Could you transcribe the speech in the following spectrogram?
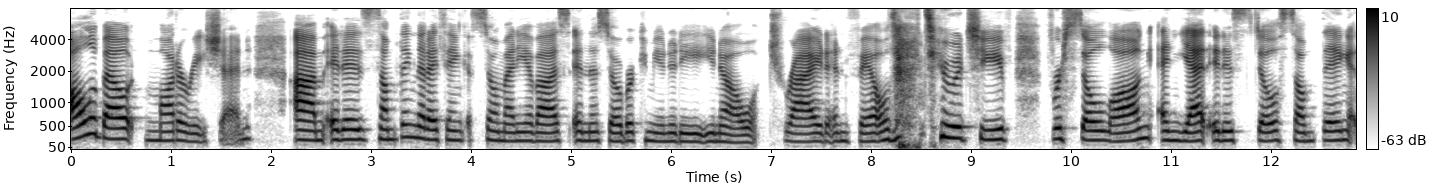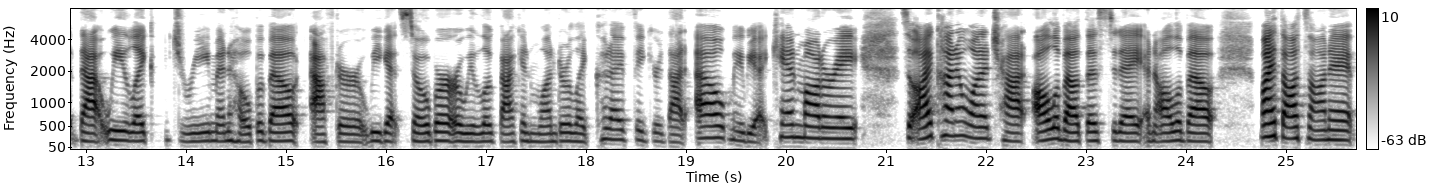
all about moderation. Um, it is something that I think so many of us in the sober community, you know, tried and failed to achieve for so long. And yet it is still something that we like dream and hope about after we get sober or we look back and wonder, like, could I have figured that out? Maybe I can moderate. So I kind of want to chat all about this today and all about my thoughts on it.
